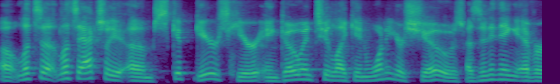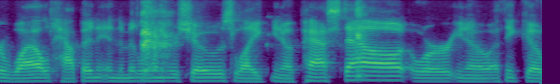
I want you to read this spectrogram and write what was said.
Uh, let's uh, let's actually um, skip gears here and go into like in one of your shows. Has anything ever wild happen in the middle of one of your shows, like you know passed out, or you know I think uh,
